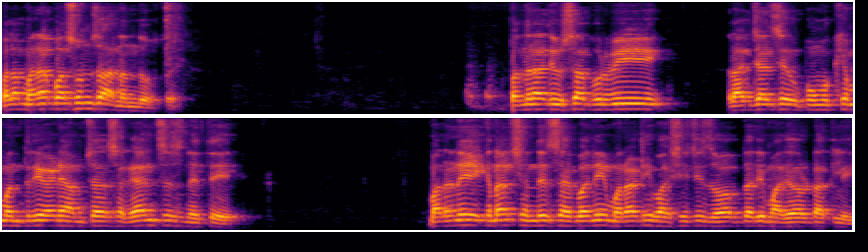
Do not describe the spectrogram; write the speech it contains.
मला मनापासूनचा आनंद होतोय. पंधरा दिवसापूर्वी राज्याचे उपमुख्यमंत्री आणि आमच्या सगळ्यांचेच नेते माननीय एकनाथ शिंदे साहेबांनी मराठी भाषेची जबाबदारी माझ्यावर टाकली.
